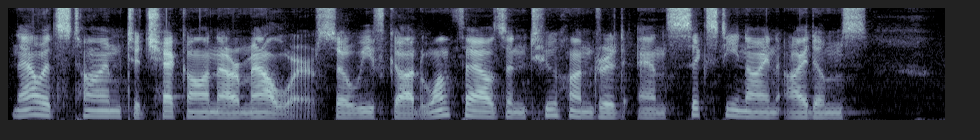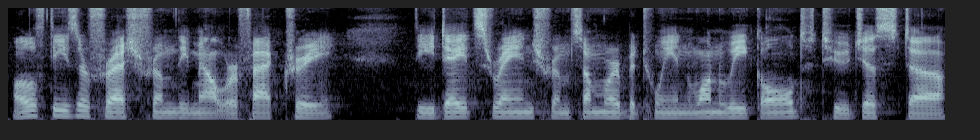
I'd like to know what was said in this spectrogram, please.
Now it's time to check on our malware. So we've got 1,269 items. All of these are fresh from the malware factory. The dates range from somewhere between one week old to just uh,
